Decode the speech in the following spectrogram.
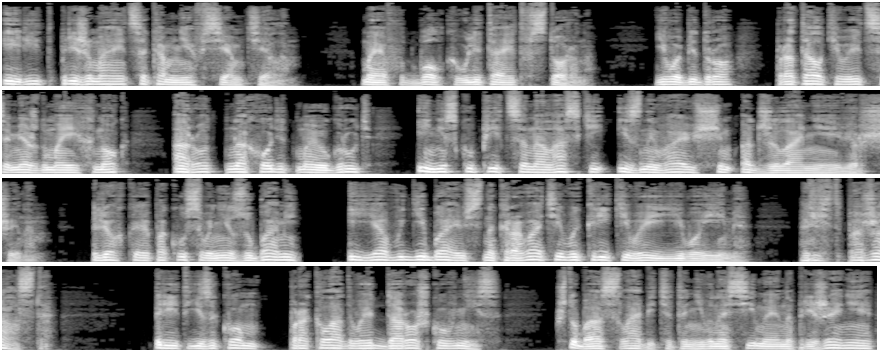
и Рид прижимается ко мне всем телом. Моя футболка улетает в сторону. Его бедро проталкивается между моих ног, а рот находит мою грудь и не скупится на ласки изнывающим от желания вершинам. Легкое покусывание зубами, и я выгибаюсь на кровати, выкрикивая его имя. «Рит, пожалуйста!» Рит языком прокладывает дорожку вниз, чтобы ослабить это невыносимое напряжение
